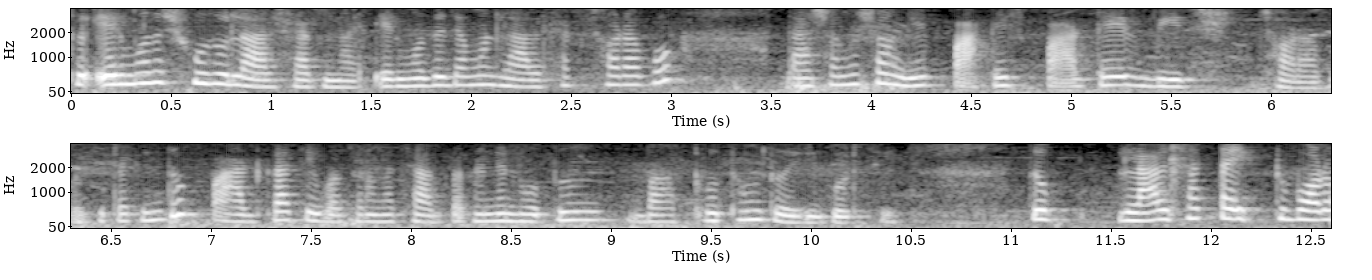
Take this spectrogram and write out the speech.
তো এর মধ্যে শুধু লাল শাক নয়, এর মধ্যে যেমন লাল শাক ছড়াবো, তার সঙ্গে সঙ্গে পাটের পাটের বীজ ছড়াবো, যেটা কিন্তু পাট গাছ এবছর আমার ছাদ বাগানে নতুন বা প্রথম তৈরি করছি। তো লাল শাকটা একটু বড়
